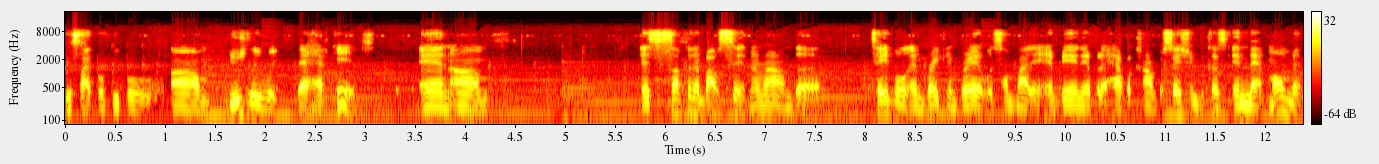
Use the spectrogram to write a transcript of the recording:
disciple people um, usually with, that have kids, and um, it's something about sitting around the table and breaking bread with somebody and being able to have a conversation because in that moment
